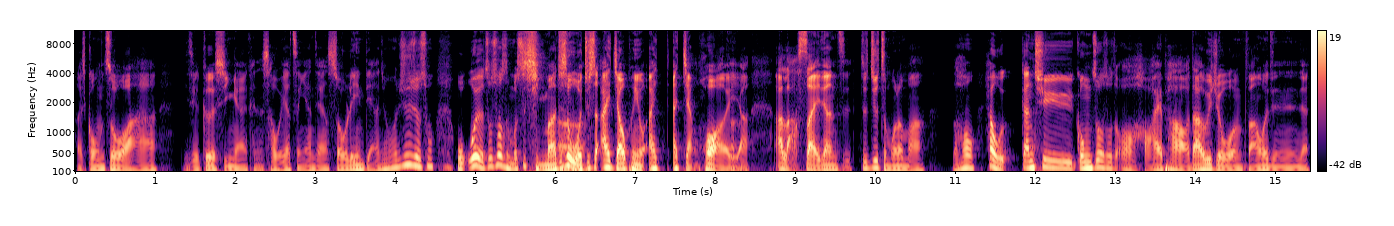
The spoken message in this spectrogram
呃工作啊，你这个个性啊，可能稍微要怎样怎样收敛一点啊。”就我就觉得说，我我有做错什么事情吗？就是我就是爱交朋友，爱爱讲话而已啊，啊拉塞这样子，这就怎么了吗？然后还有我刚去工作的时候，哦，好害怕哦，大家会觉得我很烦或者怎样怎样。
